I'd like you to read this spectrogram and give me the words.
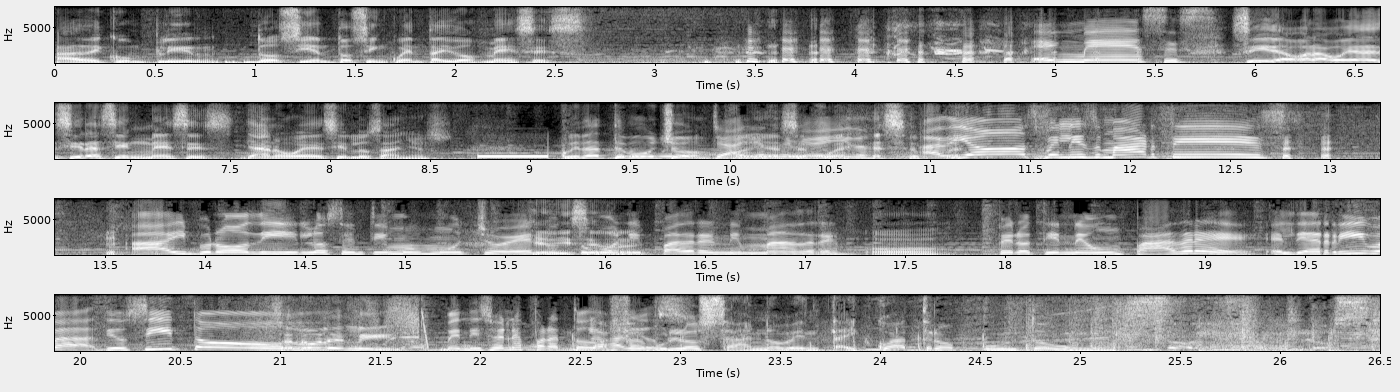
ha de cumplir 252 meses. en meses. Sí, ahora voy a decir así en meses. Ya no voy a decir los años. Cuídate mucho. Ya, se, fue, Adiós, feliz martes. Ay, Brody, lo sentimos mucho, ¿eh? No tuvo ni padre ni madre. Oh. Pero tiene un padre, el de arriba, Diosito. Salud, Leslie. Bendiciones para todos. La fabulosa 94.1. Soy fabulosa.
